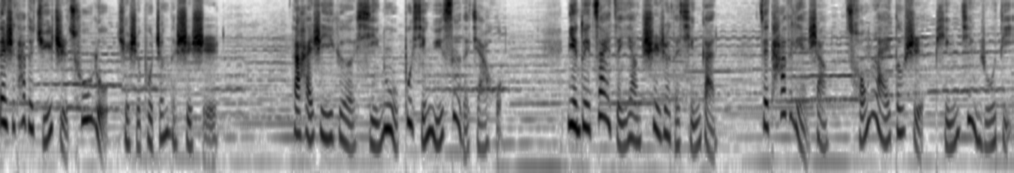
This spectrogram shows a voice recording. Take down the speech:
但是他的举止粗鲁却是不争的事实。他还是一个喜怒不形于色的家伙，面对再怎样炽热的情感。在他的脸上，从来都是平静如底。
